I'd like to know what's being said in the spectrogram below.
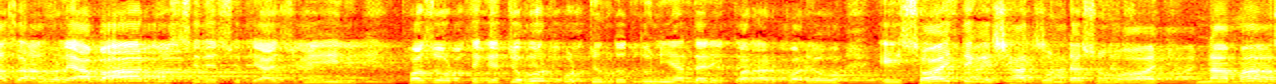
আজান হলে আবার মসজিদে ছুটে আসবে। ফজর থেকে জোহর পর্যন্ত দুনিয়াদারি করার পরেও এই ছয় থেকে সাত ঘণ্টা সময় নামাজ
